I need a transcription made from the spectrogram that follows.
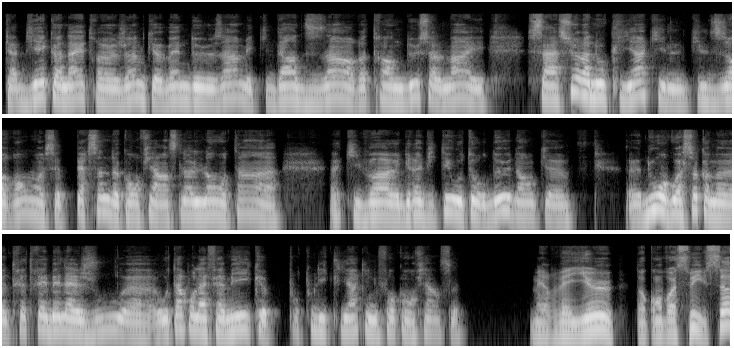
qu'à bien connaître un jeune qui a 22 ans, mais qui dans 10 ans aura 32 seulement. Et ça assure à nos clients qu'ils auront cette personne de confiance-là longtemps qui va graviter autour d'eux. Donc, euh, nous, on voit ça comme un très, très bel ajout, euh, autant pour la famille que pour tous les clients qui nous font confiance. Merveilleux. Donc, on va suivre ça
